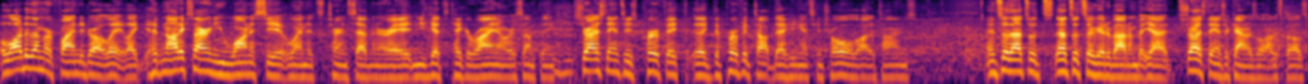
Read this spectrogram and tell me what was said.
a lot of them are fine to draw late. Like Hypnotic Siren, you want to see it when it's turn seven or eight, and you get to take a Rhino or something. Stratus Dancer is perfect, like the perfect top deck against control a lot of times. And so that's what's that's what's so good about him. But yeah, Stratus Dancer counters a lot of spells.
